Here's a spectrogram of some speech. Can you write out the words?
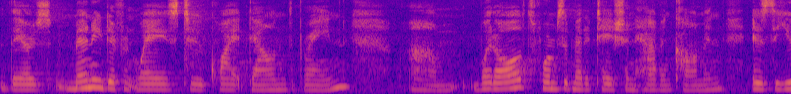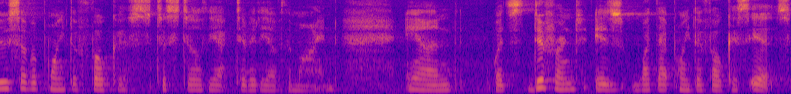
there's many different ways to quiet down the brain. Um, what all forms of meditation have in common is the use of a point of focus to still the activity of the mind. And what's different is what that point of focus is.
